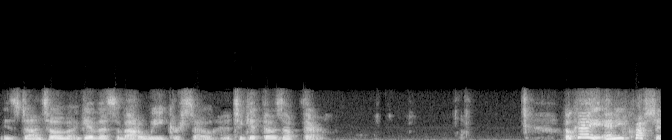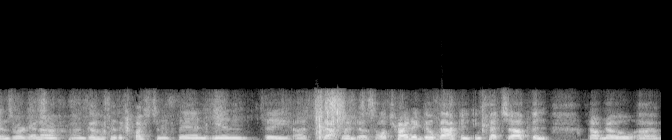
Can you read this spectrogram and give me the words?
is done. So give us about a week or so to get those up there. Okay, any questions? We're going to uh, go to the questions then in the uh, chat window. So I'll try to go back and, and catch up. And I don't know, uh,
